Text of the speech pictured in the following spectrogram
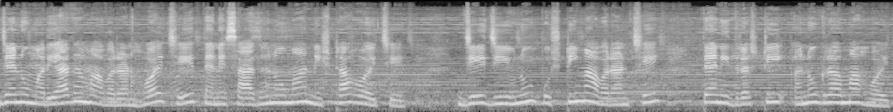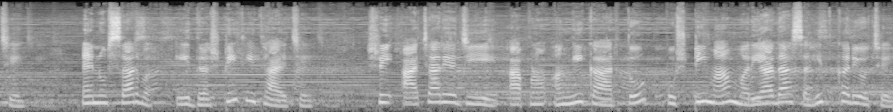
જેનું મર્યાદામાં વરણ હોય છે તેને સાધનોમાં નિષ્ઠા હોય છે. જે જીવનું પુષ્ટિમાં વરણ છે તેની દ્રષ્ટિ અનુગ્રહમાં હોય છે. એનું સર્વ એ દ્રષ્ટિથી થાય છે. શ્રી આચાર્યજીએ આપણો અંગીકાર તો પુષ્ટિમાં મર્યાદા સહિત કર્યો છે.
